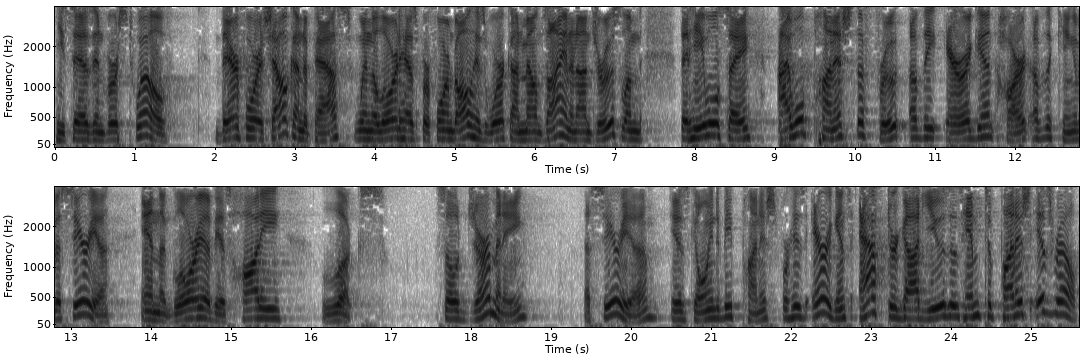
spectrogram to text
He says in verse 12, Therefore it shall come to pass, when the Lord has performed all his work on Mount Zion and on Jerusalem, that he will say, I will punish the fruit of the arrogant heart of the king of Assyria and the glory of his haughty looks. So Germany, Assyria, is going to be punished for his arrogance after God uses him to punish Israel.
